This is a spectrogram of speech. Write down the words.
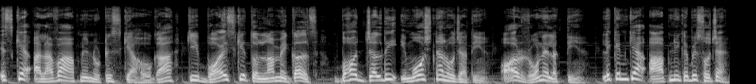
इसके अलावा आपने नोटिस किया होगा कि बॉयज़ की तुलना में गर्ल्स बहुत जल्दी इमोशनल हो जाती हैं और रोने लगती हैं। लेकिन क्या आपने कभी सोचा है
